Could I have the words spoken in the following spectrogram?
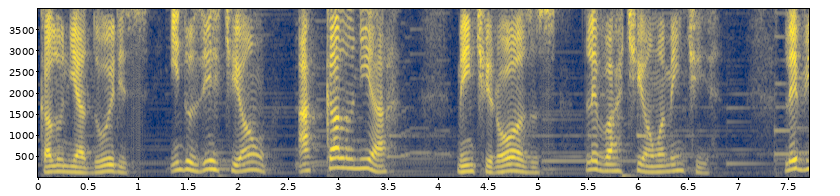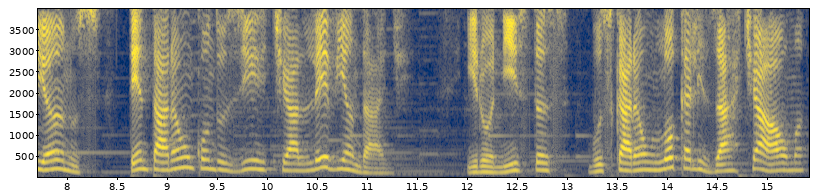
Caluniadores induzir-te-ão a caluniar, mentirosos levar-te-ão a mentir. Levianos tentarão conduzir-te à leviandade. Ironistas buscarão localizar-te a alma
